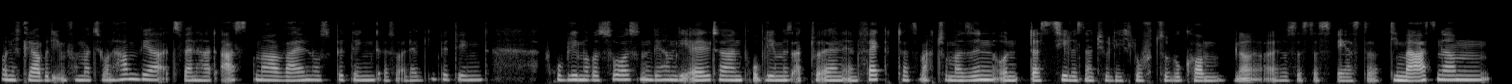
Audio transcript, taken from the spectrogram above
Und ich glaube, die Informationen haben wir. Sven hat Asthma, Walnussbedingt, also allergiebedingt. Probleme Ressourcen, wir haben die Eltern, Problem des aktuellen Infekt, das macht schon mal Sinn und das Ziel ist natürlich Luft zu bekommen. Ne? Also das ist das Erste. Die Maßnahmen,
